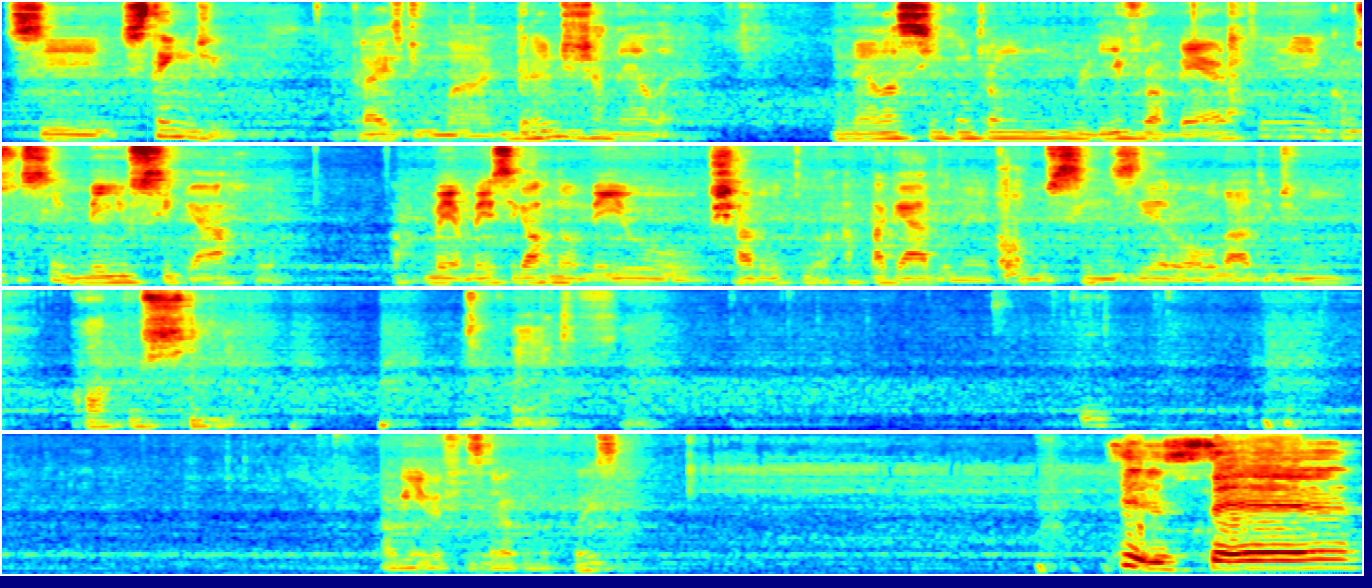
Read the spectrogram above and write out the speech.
se estende atrás de uma grande janela. E nela se encontra um livro aberto e como se fosse meio cigarro. Meio, meio cigarro não, meio charuto apagado, né? Tipo um cinzeiro ao lado de um copo cheio de conhaque fino. Alguém vai fazer alguma coisa? Sirius, você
